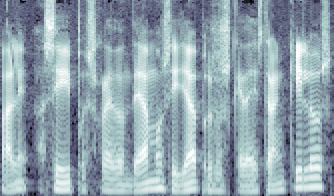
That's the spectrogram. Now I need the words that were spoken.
¿vale? Así pues redondeamos y ya pues os quedáis tranquilos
